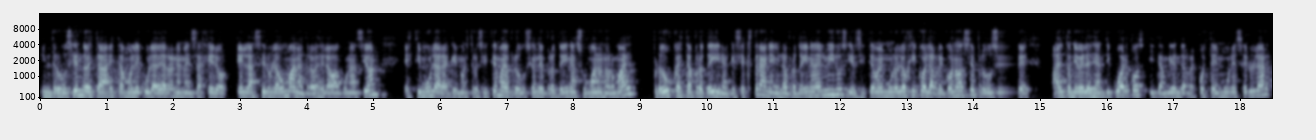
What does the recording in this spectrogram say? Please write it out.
introduciendo esta, esta molécula de ARN mensajero en la célula humana a través de la vacunación, estimular a que nuestro sistema de producción de proteínas humano normal produzca esta proteína que es extraña, que es la proteína del virus, y el sistema inmunológico la reconoce, produce altos niveles de anticuerpos y también de respuesta inmune celular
